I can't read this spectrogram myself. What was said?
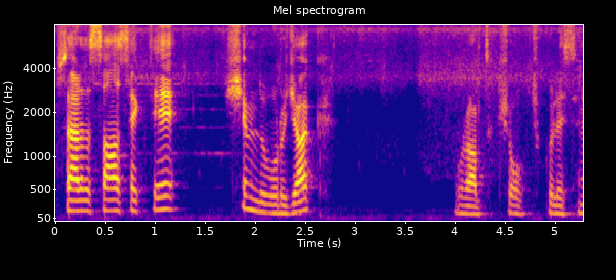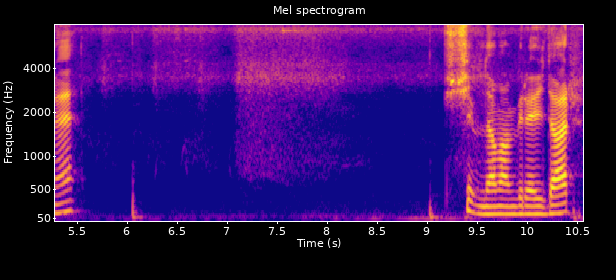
Bu sefer de sağa sekti. Şimdi vuracak. Vur artık şu okçu kulesine. Şimdi hemen bir ejder.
